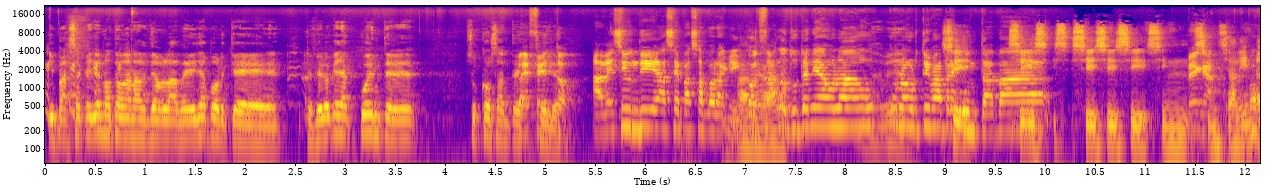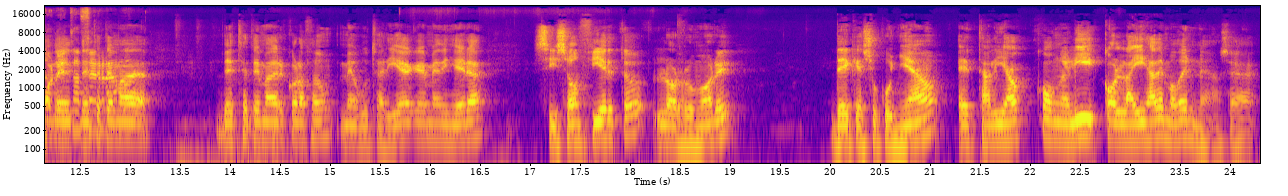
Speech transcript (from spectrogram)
Y pasa que yo no tengo ganas de hablar de ella porque prefiero que ella cuente sus cosas antes que Perfecto. yo. A ver si un día se pasa por aquí. Vale, Gonzalo, vale. tú tenías una, una última Sí, pregunta para... Sí, sí, sí, sí, sí, Sin, Venga, sin salirnos con de, este tema de este tema del corazón, me gustaría que me dijera si son ciertos los rumores de que su cuñado está liado con el con la hija de Moderna. O sea,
